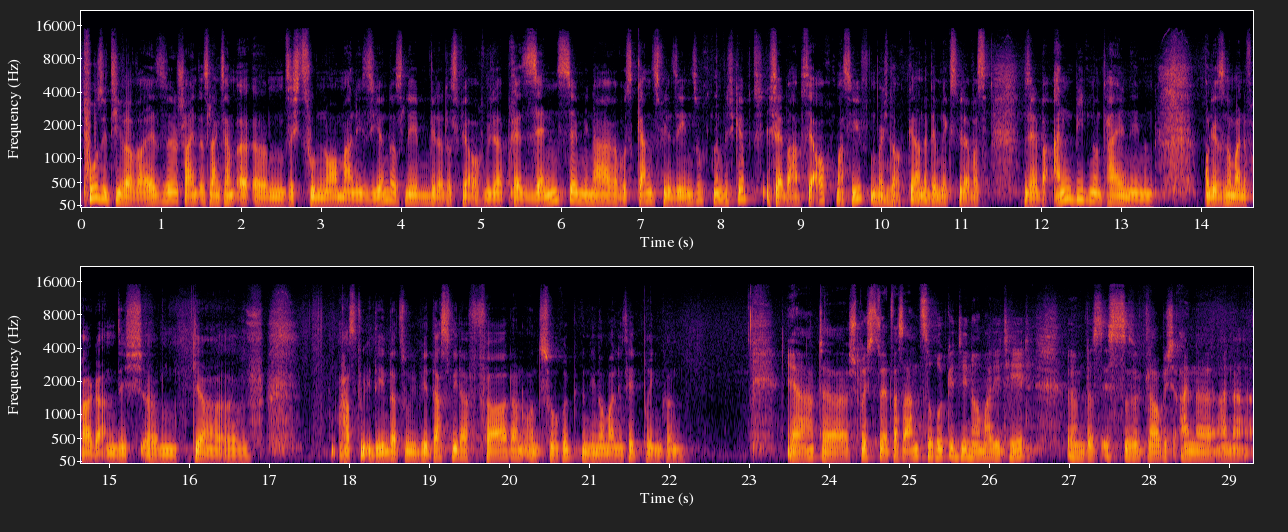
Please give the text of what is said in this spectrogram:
Positiverweise scheint es langsam äh, äh, sich zu normalisieren, das Leben wieder, dass wir auch wieder Präsenzseminare, wo es ganz viel Sehnsucht nämlich gibt. Ich selber habe es ja auch massiv und möchte auch gerne demnächst wieder was selber anbieten und teilnehmen. Und jetzt ist nur meine Frage an dich. Ähm, ja, äh, hast du Ideen dazu, wie wir das wieder fördern und zurück in die Normalität bringen können? Ja, da sprichst du etwas an, zurück in die Normalität. Ähm, das ist, äh, glaube ich, eine, eine,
